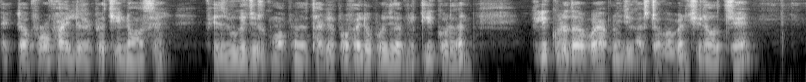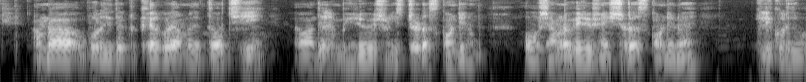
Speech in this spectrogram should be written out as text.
একটা প্রোফাইলের একটা চিহ্ন আছে ফেসবুকে যেরকম আপনাদের থাকে প্রোফাইলের উপরে যদি আপনি ক্লিক করে দেন ক্লিক করে দেওয়ার পরে আপনি যে কাজটা করবেন, সেটা হচ্ছে আমরা উপরে যদি একটু খেয়াল করে, আমরা দেখতে পাচ্ছি আমাদের ভেরিফিকেশন স্ট্যাটাস কন্টিনিউ অবশ্যই আমরা ভেরিফিকেশন স্ট্যাটাস কন্টিনিউ ক্লিক করে দেবো।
